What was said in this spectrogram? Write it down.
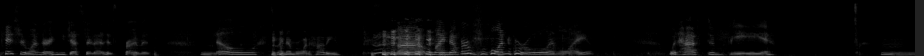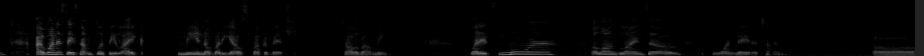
case you're wondering, he gestured at his private. No, it's my number one hobby. Uh, my number one rule in life would have to be. Hmm. I want to say something flippy like, me and nobody else, fuck a bitch. It's all about me. But it's more along the lines of one day at a time. uh,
